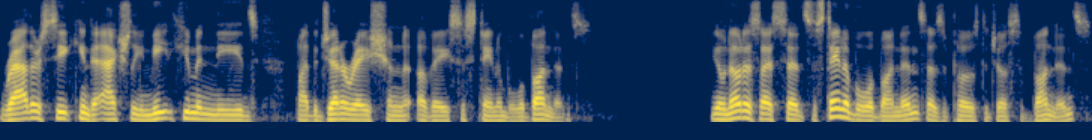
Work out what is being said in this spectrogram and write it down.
rather, seeking to actually meet human needs by the generation of a sustainable abundance. You'll notice I said sustainable abundance as opposed to just abundance.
